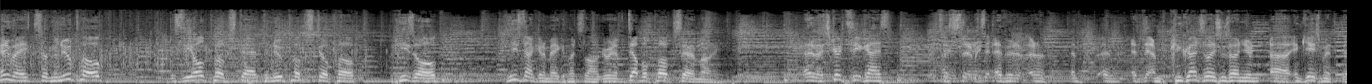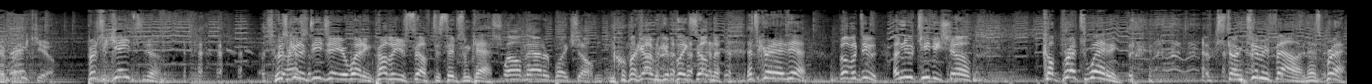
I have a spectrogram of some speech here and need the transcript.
Anyway, so the new pope is the old pope's dead. The new pope's still pope. but He's old. He's not going to make it much longer. We're going to have double pope ceremony. Anyway, it's great to see you guys. Uh, uh, uh, uh, Congratulations on your uh, engagement there, Brett. Thank you. Brett Gates. Who's going to DJ your wedding? Probably yourself to save some cash. Well, that or Blake Shelton. Oh my God, we get Blake Shelton. That's a great idea. But we'll do a new TV show called Brett's Wedding, starring Jimmy Fallon as Brett.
